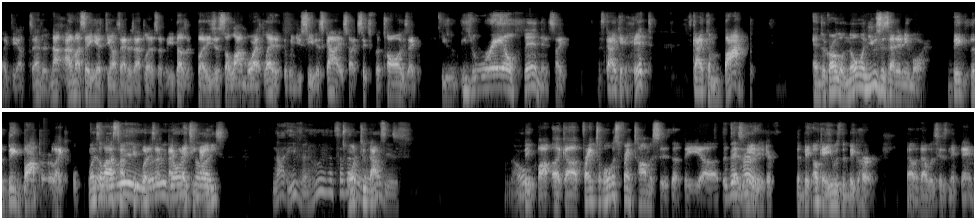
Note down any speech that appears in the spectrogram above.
like Deion Sanders. Not I'm not saying he has Deion Sanders athleticism. He doesn't, but he's just a lot more athletic than when you see this guy. He's like six foot tall. He's like he's he's rail thin. And it's like this guy can hit. This guy can bop. And DeCarlo, no one uses that anymore. Big the big bopper. Like when's yeah, the last time we, what is that back 1990s? Like, not even. Who even said that? Two thousands. No. Big bop like uh Frank what was Frank Thomas's the the uh the, the designated the big okay, he was the big hurt. That, that was his nickname.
